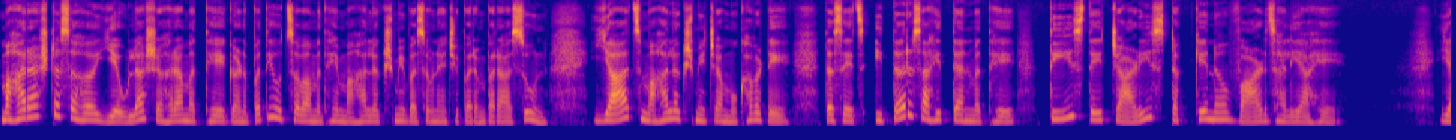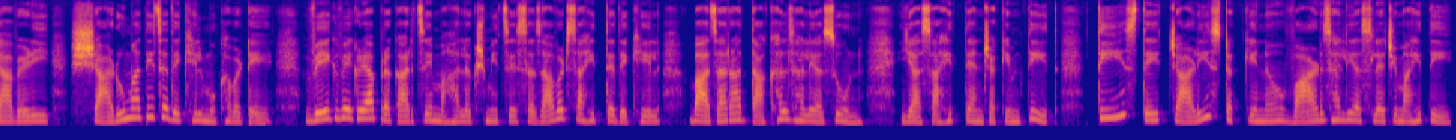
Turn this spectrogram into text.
महाराष्ट्रासह येवला शहरामध्ये गणपती उत्सवामध्ये महालक्ष्मी बसवण्याची परंपरा असून याच महालक्ष्मीच्या मुखवटे तसेच इतर साहित्यांमध्ये तीस ते चाळीस टक्केनं वाढ झाली आहे. यावेळी शाडूमातीचं देखील मुखवटे वेगवेगळ्या प्रकारचे महालक्ष्मीचे सजावट साहित्य देखील बाजारात दाखल झाले असून या साहित्यांच्या किमतीत तीस ते चाळीस टक्केनं वाढ झाली असल्याची माहिती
